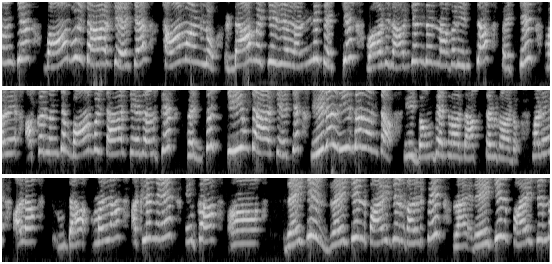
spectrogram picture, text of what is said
నుంచి బాంబులు తయారు చేసే సామాన్లు డా మెటీరియల్ అన్ని తెచ్చి వాడి రాజేంద్ర నగర్ ఇంట్లో పెట్టి మరి అక్కడ నుంచి బాంబులు తయారు చేయడానికి పెద్ద టీం తయారు చేసి ఈడ లీడర్ అంట ఈ దొంగ ఎదవ డాక్టర్ గాడు మరి అలా డా- మళ్ళా అట్లనే ఇంకా ఆ రైజిన్ రైజిన్ పాయిజన్ కలిపి రై- రైజిన్ పాయిజన్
